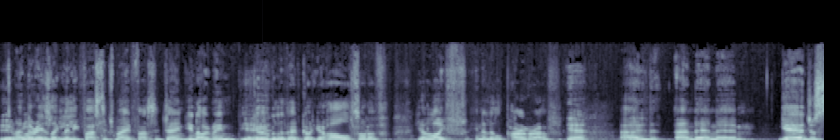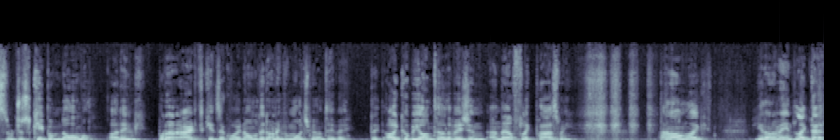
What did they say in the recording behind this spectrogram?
Yeah, and there is like Lily Fassnidge, May Fassnidge, Jane. You know what I mean? You Yeah. Google it, they've got your whole sort of your life in a little paragraph, Yeah, and and then um, yeah, and just just keep them normal. I think. Mm. But our, our kids are quite normal. They don't even watch me on TV. They, I could be on television and they'll flick past me, and I'm like. You know what I mean? Like that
